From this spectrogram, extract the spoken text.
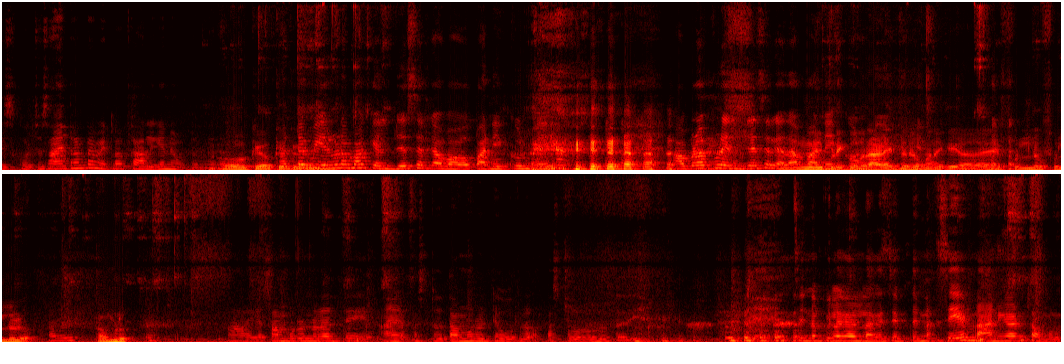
చేసుకోవచ్చు. సాయంత్రం టైం ఎట్లా ఖాళీగానే ఉంటుంది. ఓకే ఓకే అంటే మీరు కూడా మాకు హెల్ప్ చేస్తారు కదా బావ పని ఎక్కువ ఉంటే. అప్పుడప్పుడు హెల్ప్ చేస్తారు కదా పని ఇప్పుడు ఎక్కువ రాడైతున్నారు మనకి. ఫుల్ ఫుల్ తమ్ముడు. ఇక తమ్ముడు ఉన్నాడంటే ఆయన ఫస్ట్ తమ్ముడు ఉంటే ఊరు ఫస్ట్ ఊరు ఉంటుంది. చిన్న పిల్లగాడి లాగా చెప్తే సేమ్ నాన్నగాడు తమ్ముడు.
